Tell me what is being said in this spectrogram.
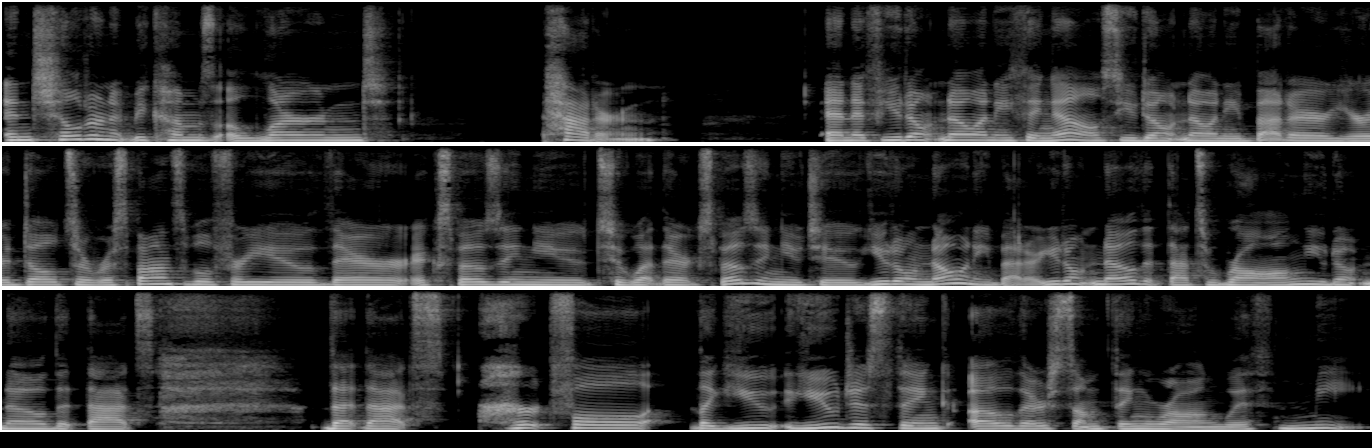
In children, it becomes a learned pattern. And if you don't know anything else, you don't know any better. Your adults are responsible for you. They're exposing you to what they're exposing you to. You don't know any better. You don't know that that's wrong. You don't know that that's that that's hurtful. Like you you just think, "Oh, there's something wrong with me."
